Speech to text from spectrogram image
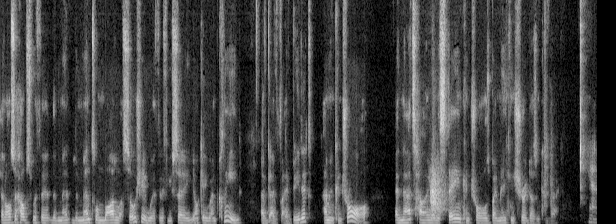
yeah. It also helps with the, the, the mental model associated with it. If you say, okay, well, I'm clean, I've, I've, I've beat it, I'm in control and that's how I'm going to stay in control is by making sure it doesn't come back. Yeah,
